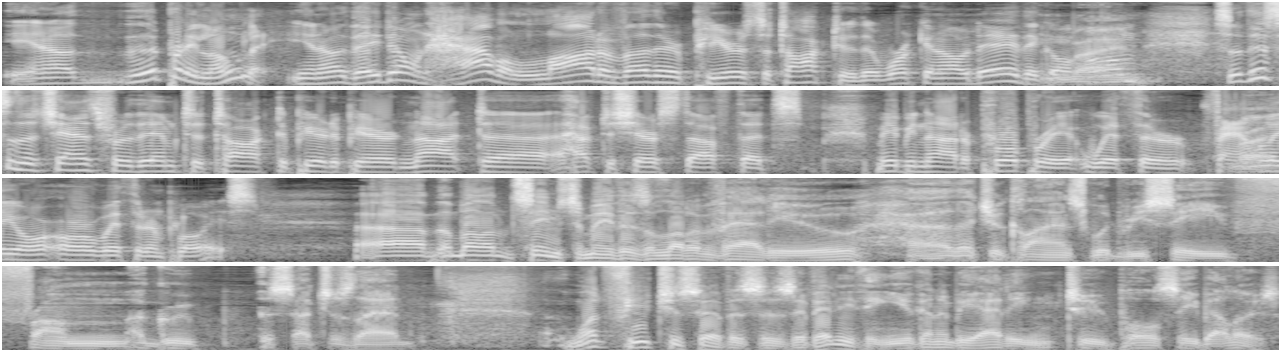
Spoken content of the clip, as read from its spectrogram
you know, they're pretty lonely. You know, they don't have a lot of other peers to talk to. They're working all day. They go Right. home. So this is a chance for them to talk to peer to peer, not uh, have to share stuff that's maybe not appropriate with their family Right. or, or with their employees. Uh, well, it seems to me there's a lot of value uh, that your clients would receive from a group such as that. What future services, if anything, you're going to be adding to Paul C. Bellows?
